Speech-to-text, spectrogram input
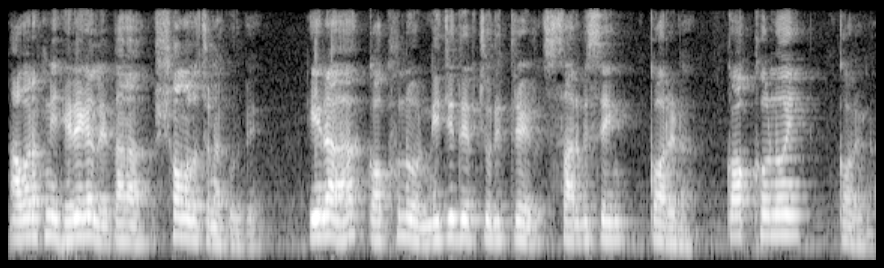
আবার আপনি হেরে গেলে তারা সমালোচনা করবে। এরা কখনো নিজেদের চরিত্রের সার্ভিসিং করে না, কখনোই করে না।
